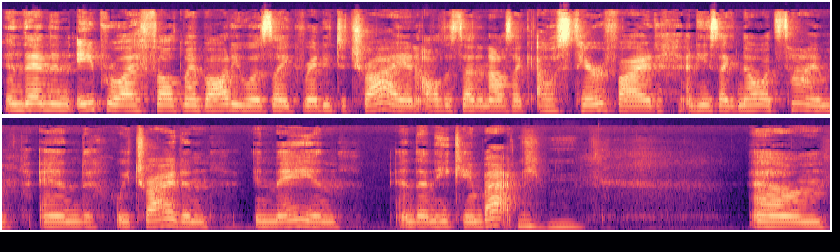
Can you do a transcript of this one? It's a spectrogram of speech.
And then in April, I felt my body was like ready to try, and all of a sudden, I was like, I was terrified. And he's like, No, it's time. And we tried, and in May, and and then he came back. Um,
